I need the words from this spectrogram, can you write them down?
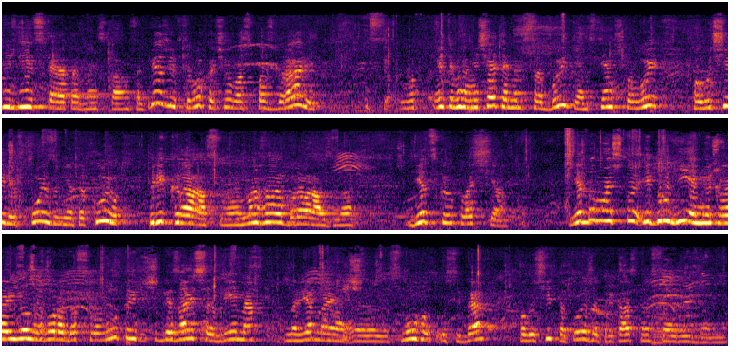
Ильинская атомная станция, прежде всего хочу вас поздравить с вот этим замечательным событием, с тем, что вы получили в пользование такую прекрасную, многообразную детскую площадку. Я думаю, что и другие микрорайоны города Славуты в ближайшее время, наверное, э, смогут у себя получить такое же прекрасное сооружение.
